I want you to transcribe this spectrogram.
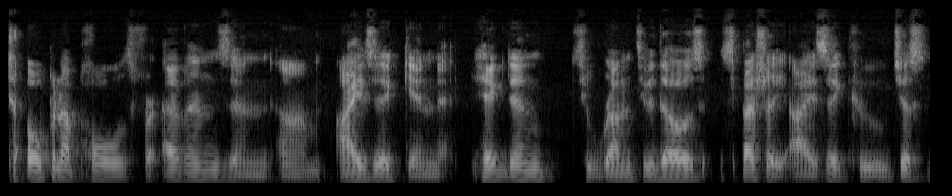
to open up holes for Evans and um, Isaac and Higdon to run through those, especially Isaac, who just,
